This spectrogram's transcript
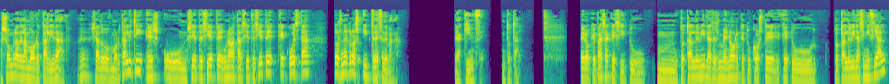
La sombra de la mortalidad. ¿eh? Shadow of Mortality es un 7-7, un avatar 7-7 que cuesta 2 negros y 13 de mana. O sea, 15 en total. Pero ¿qué pasa? Que si tu mm, total de vidas es menor que tu coste, que tu total de vidas inicial,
